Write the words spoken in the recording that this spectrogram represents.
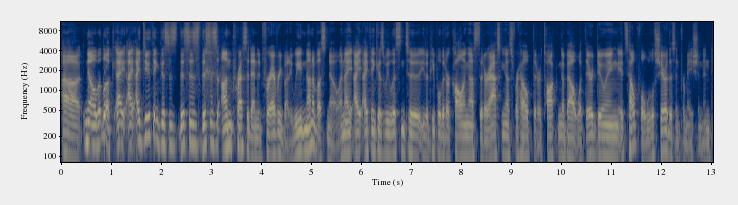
Uh, no, but look, I, I, I do think this is this is this is unprecedented for everybody. We none of us know, and I, I I think as we listen to the people that are calling us, that are asking us for help, that are talking about what they're doing, it's helpful. We'll share this information, and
